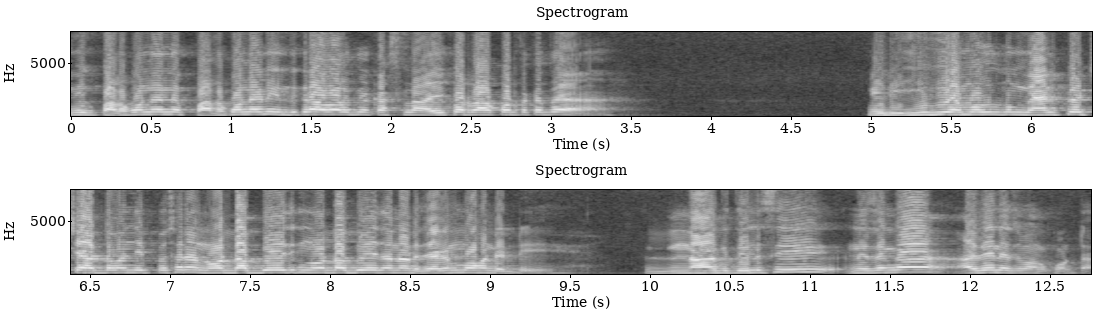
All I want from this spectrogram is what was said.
మీకు పదకొండైనా పదకొండైనా ఎందుకు రావాలి? మీకు అసలు అవి కూడా రాకూడదు కదా. మీరు ఈవీఎంలు మ్యానిపులేట్ చేద్దామని చెప్పేసరి నూట డెబ్బై ఐదుకి నూట డెబ్బై ఐదు అన్నాడు జగన్మోహన్ రెడ్డి. నాకు తెలిసి నిజంగా అదే నిజం అనుకుంటా.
